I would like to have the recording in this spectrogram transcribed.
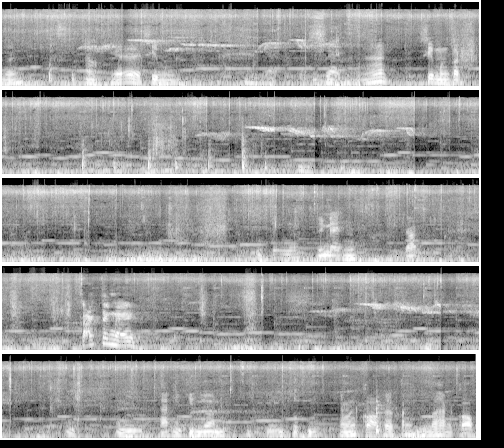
เบิ้งเอาเออสิมงใช่อืมสิมึงก่อน ยังไงจักจักจังไหนอันนี้ตัดให้กินก่อนเดี๋ยวมันสุกมั้งให้มันกรอบเพื่อก่อนเมื่อทันกรอบ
